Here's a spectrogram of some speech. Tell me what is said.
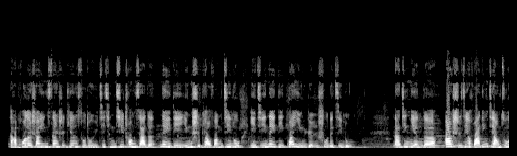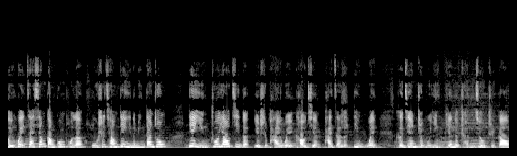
打破了上映三十天《速度与激情七》创下的内地影史票房纪录以及内地观影人数的纪录。那今年的二十届华鼎奖组委会在香港公布了五十强电影的名单中，电影《捉妖记》的也是排位靠前，排在了第五位，可见这部影片的成就之高。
